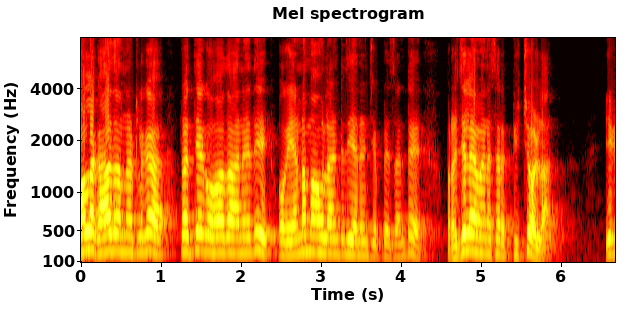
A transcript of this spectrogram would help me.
వల్ల కాదు అన్నట్లుగా ప్రత్యేక హోదా అనేది ఒక ఎండమావు లాంటిది అని చెప్పేసి అంటే ప్రజలు ఏమైనా సరే పిచ్చోళ్ళ. ఇక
